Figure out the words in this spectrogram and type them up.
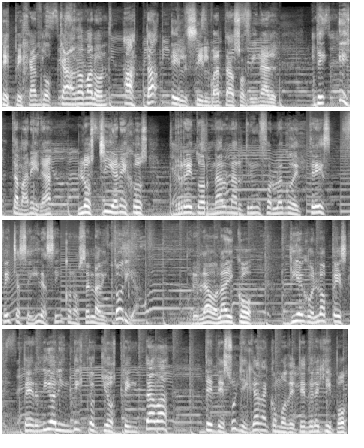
despejando cada balón hasta el silbatazo final. De esta manera, los chianejos retornaron al triunfo luego de tres fechas seguidas sin conocer la victoria. Por el lado laico, Diego López perdió el invicto que ostentaba desde su llegada como DT del equipo,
